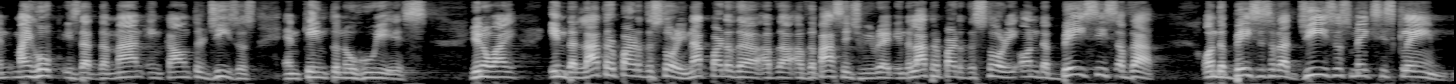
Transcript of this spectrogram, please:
and my hope is that the man encountered Jesus and came to know who he is. You know why? In the latter part of the story, not part of the of the of the passage we read, in the latter part of the story, on the basis of that, on the basis of that, Jesus makes his claim.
